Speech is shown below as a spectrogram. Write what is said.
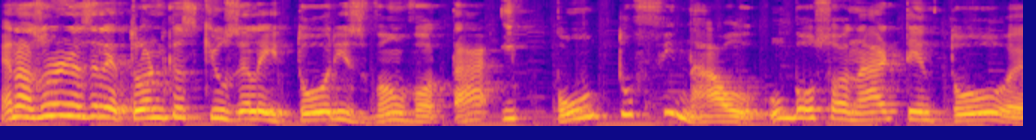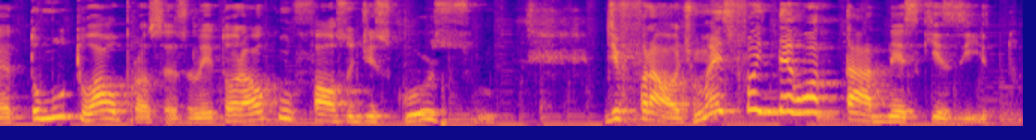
É nas urnas eletrônicas que os eleitores vão votar e ponto final. O Bolsonaro tentou é, tumultuar o processo eleitoral com um falso discurso de fraude, mas foi derrotado nesse quesito.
